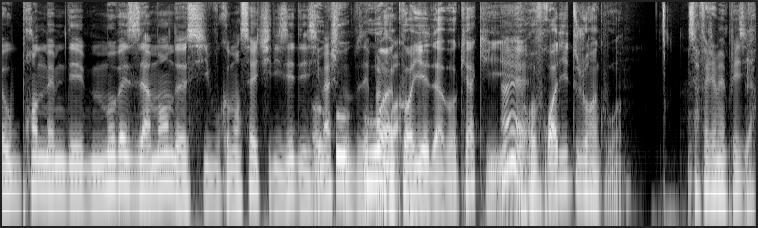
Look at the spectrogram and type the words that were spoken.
ou prendre même des mauvaises amendes si vous commencez à utiliser des images ou, que vous avez ou un courrier d'avocat qui refroidit toujours un coup. Ça fait jamais plaisir.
